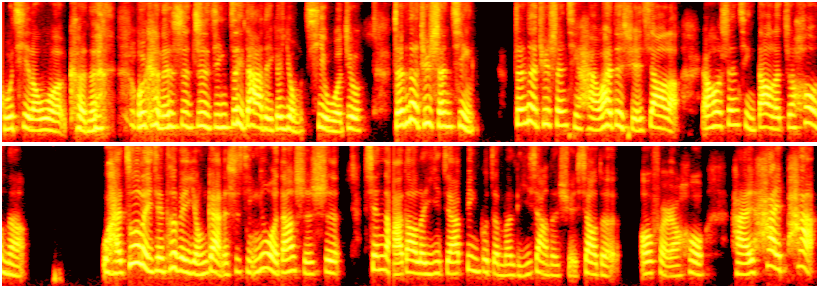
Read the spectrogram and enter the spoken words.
鼓起了我可能，我可能是至今最大的一个勇气，我就真的去申请，真的去申请海外的学校了。然后申请到了之后呢，我还做了一件特别勇敢的事情，因为我当时是先拿到了一家并不怎么理想的学校的 offer，然后还害怕，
